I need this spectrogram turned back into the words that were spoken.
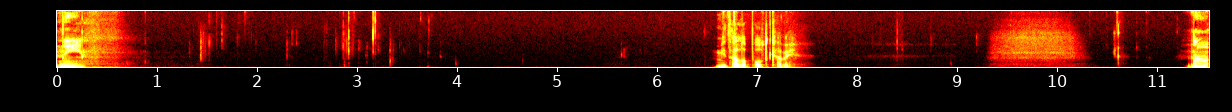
niin. Mitä lopulta kävi? No,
